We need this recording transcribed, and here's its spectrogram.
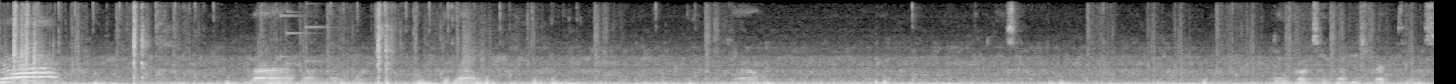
Ah! No, no, no, no. Get out. Get out. Yes. To take out these red things.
